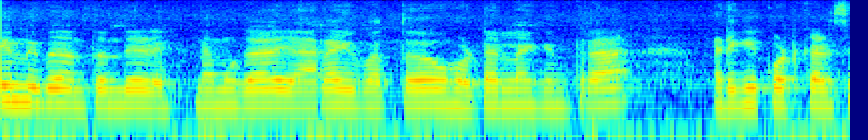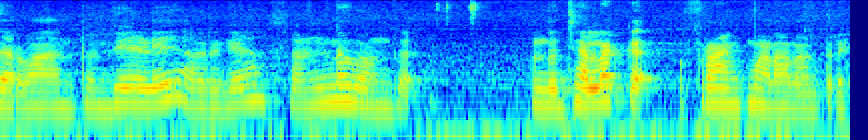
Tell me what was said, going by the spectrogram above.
ಏನಿದೆ ಅಂತಂದೇಳಿ. ನಮಗೆ ಯಾರ ಇವತ್ತು ಹೋಟೆಲ್ನಾಗಿಂತ್ರ ಅಡಿಗೆ ಕೊಟ್ಟು ಕಳ್ಸ್ಯಾರವ? ಅಂತಂದೇಳಿ ಅವ್ರಿಗೆ ಸಣ್ಣದೊಂದು ಒಂದು ಝಲಕ್ ಫ್ರಾಂಕ್ ಮಾಡೋಣಂತ್ರಿ.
